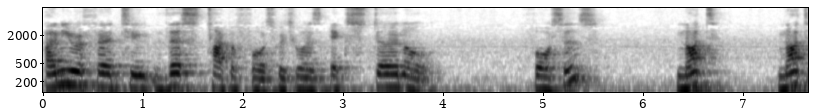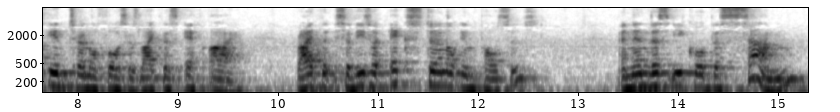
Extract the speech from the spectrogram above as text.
only referred to this type of force, which was external forces, not, not internal forces like this Fi. Right? So these were external impulses. And then this equaled the sum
